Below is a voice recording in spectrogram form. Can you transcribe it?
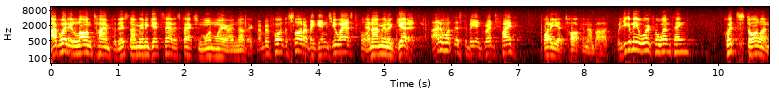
I've waited a long time for this, and I'm going to get satisfaction one way or another. Remember, before the slaughter begins, you asked for it. And I'm going to get it. I don't want this to be a grudge fight. What are you talking about? Will you give me a word for one thing? Quit stalling.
